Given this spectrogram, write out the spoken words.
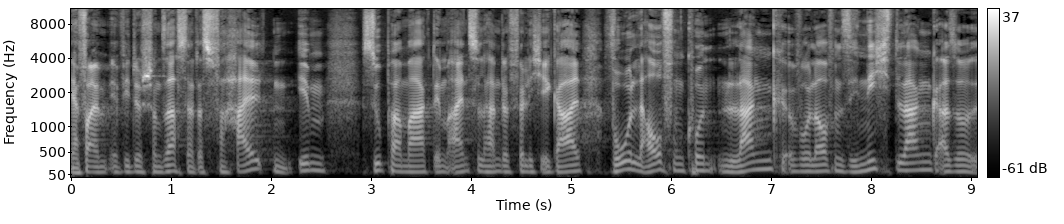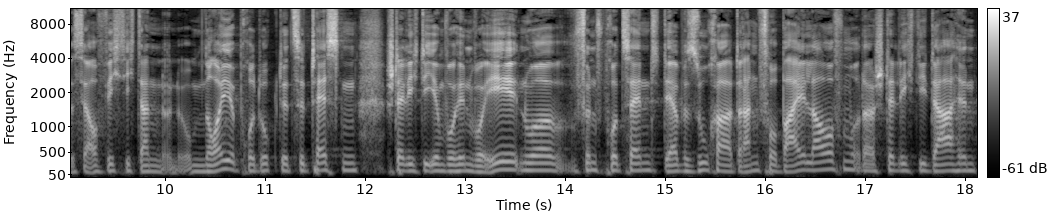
Ja, vor allem, wie du schon sagst, das Verhalten im Supermarkt, im Einzelhandel völlig egal. Wo laufen Kunden lang? Wo laufen sie nicht lang? Also ist ja auch wichtig dann, um neue Produkte zu testen, stelle ich die irgendwo hin, wo eh nur fünf Prozent der Besucher dran vorbeilaufen oder stelle ich die dahin,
